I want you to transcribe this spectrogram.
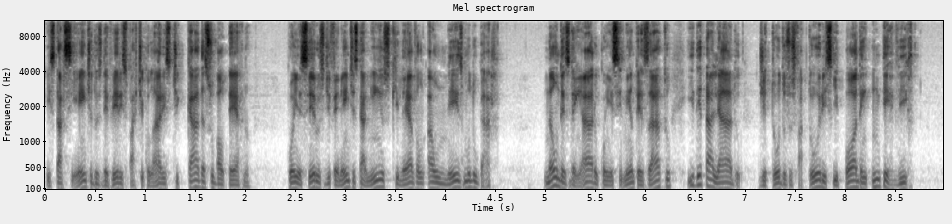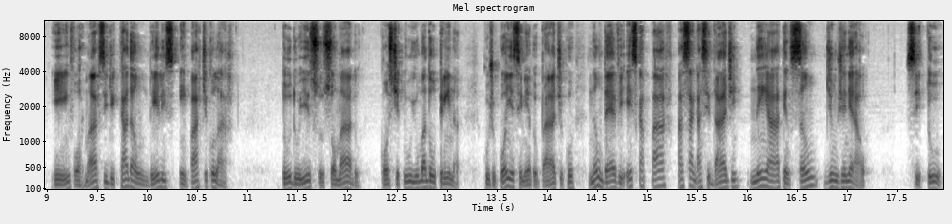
estar ciente dos deveres particulares de cada subalterno, conhecer os diferentes caminhos que levam a um mesmo lugar, não desdenhar o conhecimento exato e detalhado de todos os fatores que podem intervir e informar-se de cada um deles em particular. Tudo isso, somado, constitui uma doutrina, cujo conhecimento prático não deve escapar à sagacidade nem à atenção de um general. Se tu,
